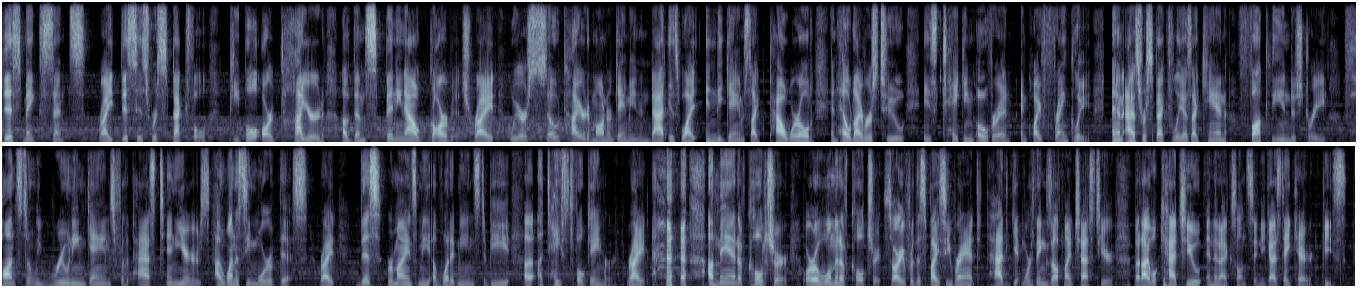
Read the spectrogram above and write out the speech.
This makes sense right? This is respectful. people are tired of them spinning out garbage, right? We are so tired of modern gaming, and that is why indie games like Palworld and Helldivers 2 is taking over. And, and quite frankly, and as respectfully as I can, fuck the industry constantly ruining games for the past 10 years. I want to see more of this, right? This reminds me of what it means to be a, a tasteful gamer, right? a man of culture or a woman of culture. Sorry for the spicy rant. Had to get more things off my chest here, but I will catch you in the next one soon. You guys take care. Peace.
